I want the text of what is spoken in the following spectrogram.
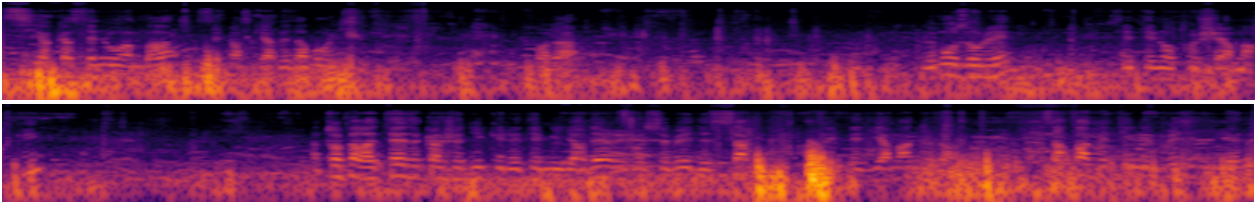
si à Castelnau en bas, c'est parce qu'il y avait d'abord ici. Voilà. Le mausolée, c'était notre cher marquis. Entre parenthèses, quand je dis qu'il était milliardaire, il recevait des sacs avec des diamants dedans. Sa femme était une brésilienne.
